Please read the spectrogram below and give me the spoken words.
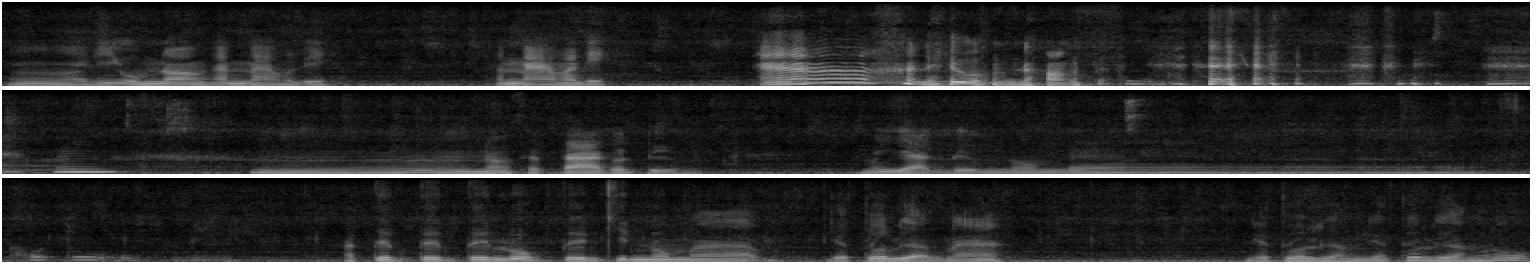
เออพี่อุ้มน้องหันหน้ามาดิหันหน้ามาดิอ้าวได้อุ้มน้องอืมน้องสตาร์ก็ดื่ม ไม่อยากดื่มนมแล้วเขาตู้อุบมีอะตื่นตื่นตื่นลูกตื่นกินนมครับ เดี๋ยวตัวเหลืองนะ เดี๋ยวตัวเหลืองเดี๋ยวตัวเหลืองลูก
